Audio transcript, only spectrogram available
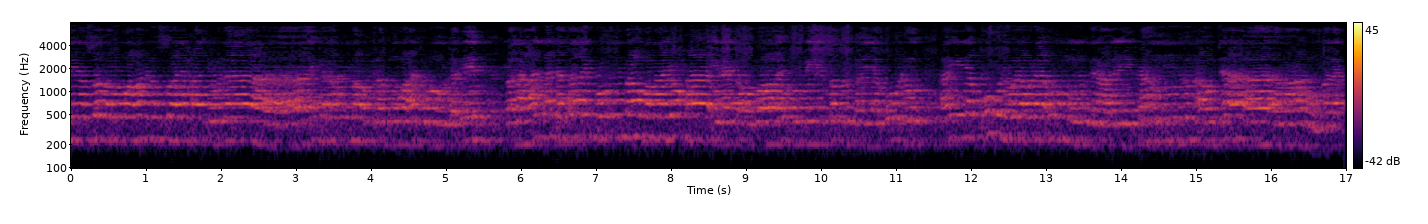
الذين صبروا وعملوا الصالحات أولئك لهم مغفرة وأجر كبير. فلعلك تارك بعض ما يوحى إليك وضائق به صدرك أن يقولوا أن يقولوا لولا أنزل عليه كنز أو جاء معه ملك.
